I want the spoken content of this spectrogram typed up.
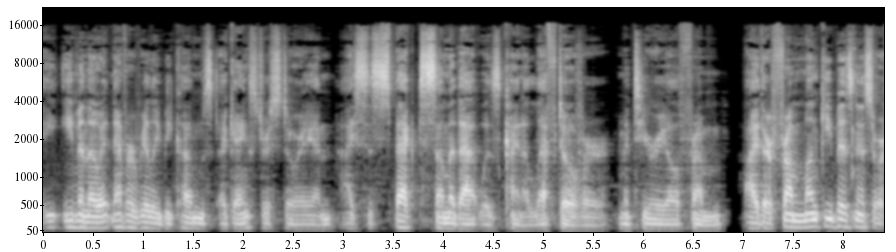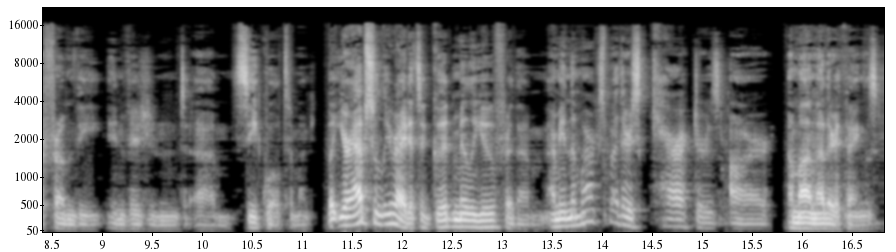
even though it never really becomes a gangster story. And I suspect some of that was kind of leftover material from either from Monkey Business or from the envisioned um, sequel to Monkey. But you're absolutely right. It's a good milieu for them. I mean, the Marx Brothers characters are, among other things,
